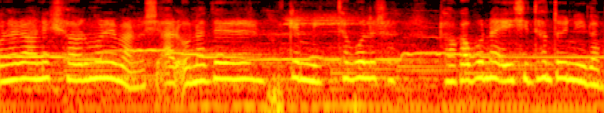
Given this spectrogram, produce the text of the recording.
ওনারা অনেক সরল মনের মানুষ, আর ওনাদেরকে মিথ্যা বলে ঠকাবো না, এই সিদ্ধান্তই নিলাম।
